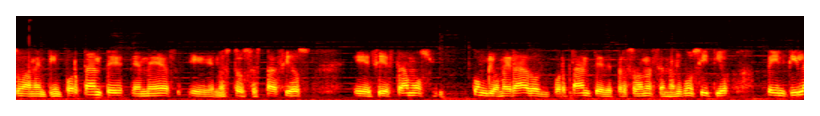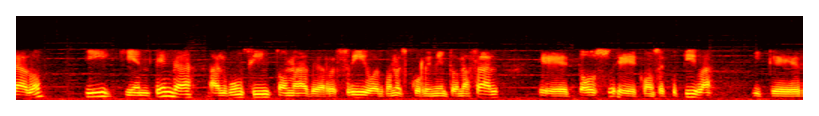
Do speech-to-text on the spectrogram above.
sumamente importante tener eh, nuestros espacios, eh, si estamos conglomerado importante de personas en algún sitio ventilado y quien tenga algún síntoma de resfrío, algún escurrimiento nasal, eh, tos eh, consecutiva y que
